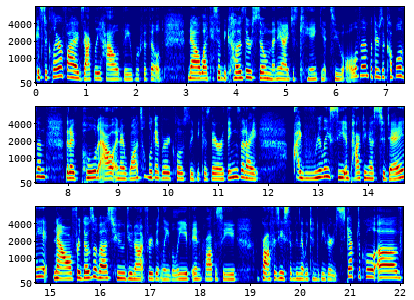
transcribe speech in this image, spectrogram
is to clarify exactly how they were fulfilled. Now, like I said, because there's so many, I just can't get to all of them, but there's a couple of them that I've pulled out and I want to look at very closely because there are things that I I really see impacting us today. Now, for those of us who do not frequently believe in prophecy, prophecy is something that we tend to be very skeptical of.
